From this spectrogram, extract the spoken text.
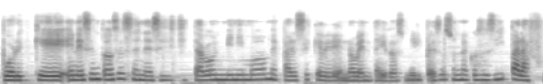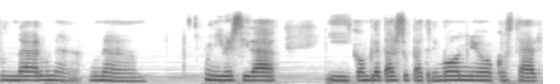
porque en ese entonces se necesitaba un mínimo, me parece que de 92 mil pesos, una cosa así, para fundar una, universidad y completar su patrimonio, costar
